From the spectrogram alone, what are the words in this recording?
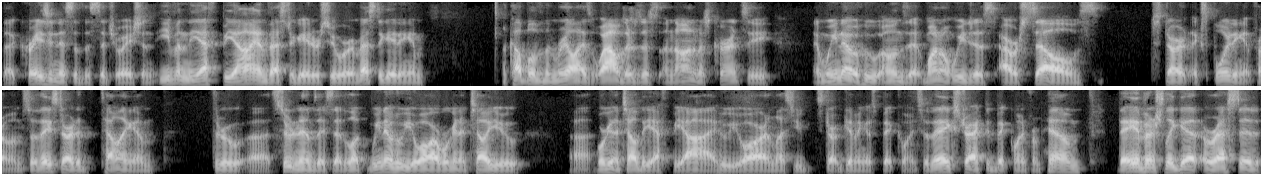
the craziness of the situation, even the FBI investigators who were investigating him, a couple of them realized, wow, there's this anonymous currency, and we know who owns it. Why don't we just ourselves start exploiting it from him? So they started telling him through uh, pseudonyms. They said, "Look, we know who you are. We're going to tell you. Uh, we're going to tell the FBI who you are unless you start giving us Bitcoin." So they extracted Bitcoin from him. They eventually get arrested.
